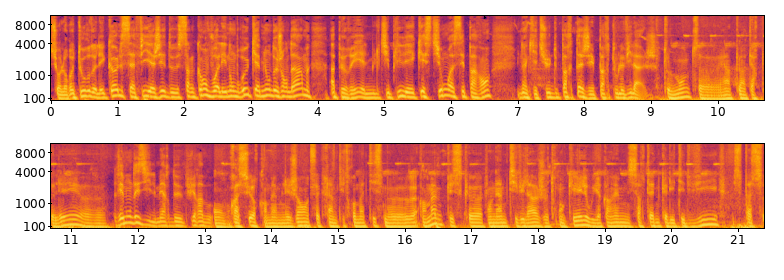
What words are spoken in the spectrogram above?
Sur le retour de l'école, sa fille âgée de 5 ans voit les nombreux camions de gendarmes. Apeurée, elle multiplie les questions à ses parents. Une inquiétude partagée par tout le village. Tout le monde euh, est un peu interpellé. euh, Raymond Desil, maire de Puyraveau. On rassure quand même les gens. Ça crée un petit traumatisme euh, quand même, puisque on est un petit village tranquille où il y a quand même une certaine qualité de vie. Il se passe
